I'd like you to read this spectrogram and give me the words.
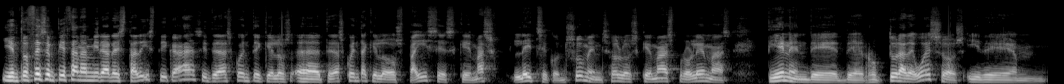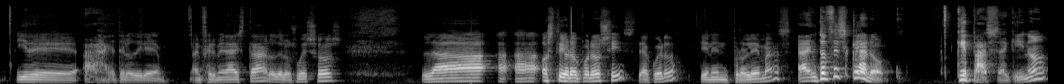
Y entonces empiezan a mirar estadísticas y te das cuenta que los, eh, te das cuenta que los países que más leche consumen son los que más problemas tienen de, ruptura de huesos y de, y de, ah, ya te lo diré, la enfermedad está, lo de los huesos, la osteoporosis, ¿de acuerdo? Tienen problemas. Ah, entonces, claro, ¿qué pasa aquí, no?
